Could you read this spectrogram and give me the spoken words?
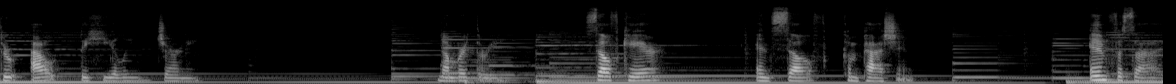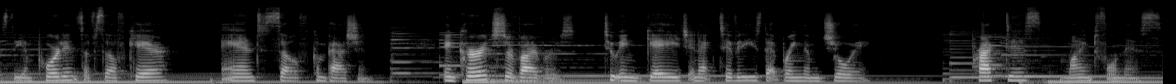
throughout the healing journey. Number three, self care, and self compassion. Emphasize the importance of self care and self compassion. Encourage survivors to engage in activities that bring them joy. Practice mindfulness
